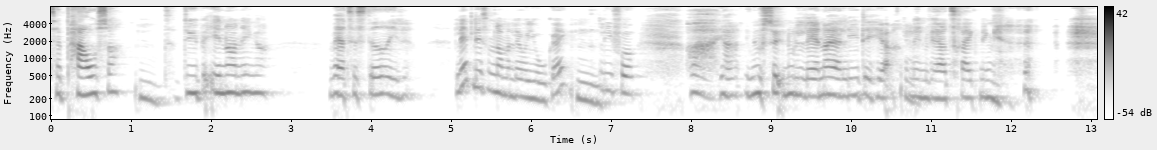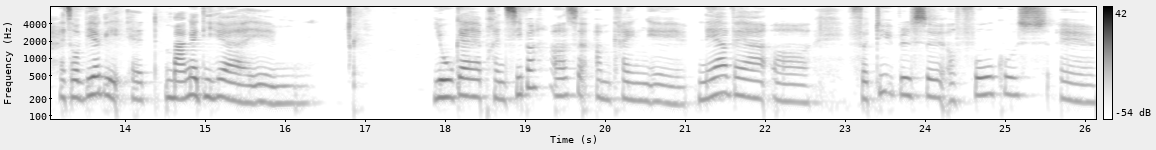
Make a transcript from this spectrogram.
Tag pauser, mm. tag dybe indåndinger, vær til stede i det. Lidt ligesom når man laver yoga, ikke? Mm. Lige få oh, ja, nu, sø, nu lander jeg lige det her ja. med en vejrtrækning. jeg tror virkelig, at mange af de her øh, yoga-principper, også omkring øh, nærvær og fordybelse og fokus, øh,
